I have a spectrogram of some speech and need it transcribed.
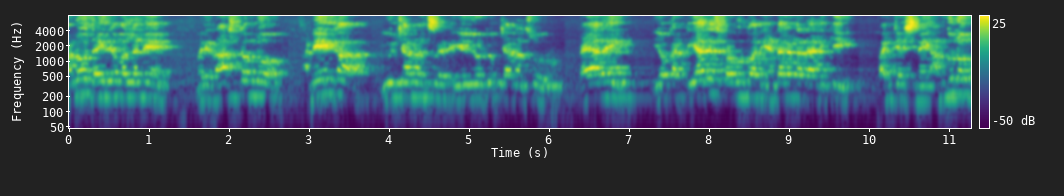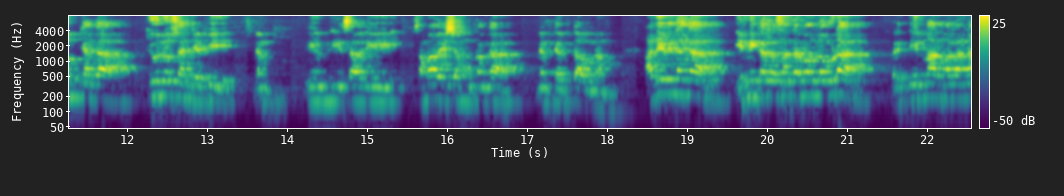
మనోధైర్యం వల్లనే మరి రాష్ట్రంలో అనేక యూ ఛానల్స్ ఈ యూట్యూబ్ ఛానల్స్ తయారై ఈ యొక్క టిఆర్ఎస్ ప్రభుత్వాన్ని ఎండగట్టడానికి పనిచేసినాయి. అందులో ముఖ్యంగా క్యూ న్యూస్ అని చెప్పి మేము ఈ సమావేశం ముఖంగా మేము తెలుపుతా ఉన్నాము అదేవిధంగా ఎన్నికల సందర్భంలో కూడా మరి తీర్మార్ మల్లన్న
